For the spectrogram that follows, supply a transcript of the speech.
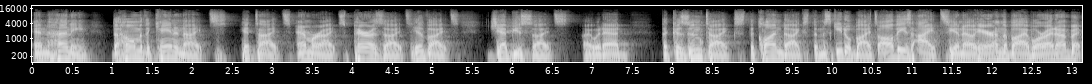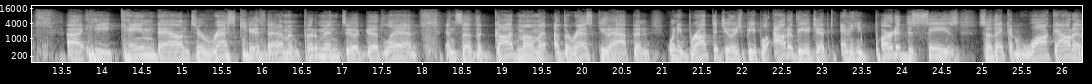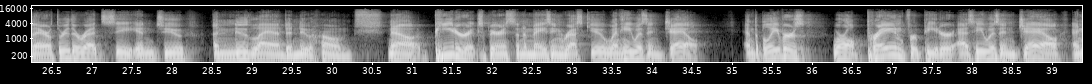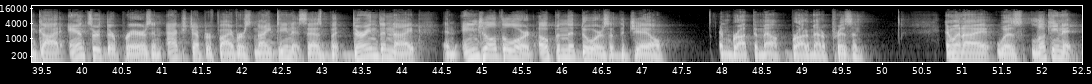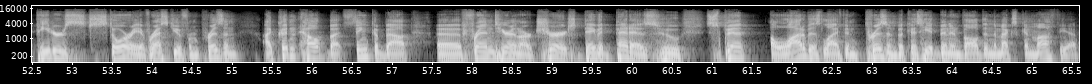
and honey, the home of the Canaanites, Hittites, Amorites, Perizzites, Hivites, Jebusites. I would add the Kazuntites, the Klondikes, the mosquito bites, all these ites, you know, here in the Bible, right on. But uh, he came down to rescue them and put them into a good land. And so the God moment of the rescue happened when he brought the Jewish people out of Egypt and he parted the seas so they could walk out of there through the Red Sea into a new land, a new home. Now, Peter experienced an amazing rescue when he was in jail. And the believers were all praying for Peter as he was in jail, and God answered their prayers. In Acts chapter 5, verse 19, it says, But during the night, an angel of the Lord opened the doors of the jail and brought them out, brought them out of prison. And when I was looking at Peter's story of rescue from prison, I couldn't help but think about a friend here in our church, David Perez, who spent a lot of his life in prison because he had been involved in the Mexican mafia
